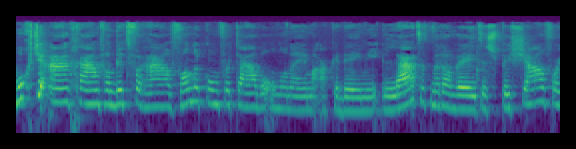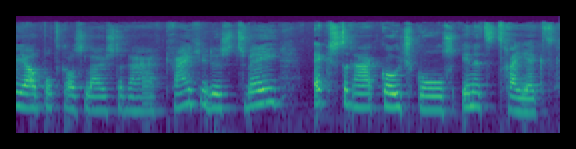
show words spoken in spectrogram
Mocht je aangaan van dit verhaal van de Comfortabel Ondernemen Academie, laat het me dan weten. Speciaal voor jouw podcastluisteraar krijg je dus twee extra coachcalls in het traject.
